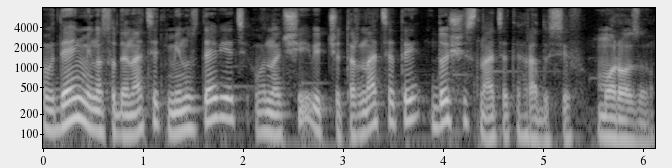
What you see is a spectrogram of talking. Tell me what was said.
в день мінус 11, мінус 9, вночі від 14 до 16 градусів морозу.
